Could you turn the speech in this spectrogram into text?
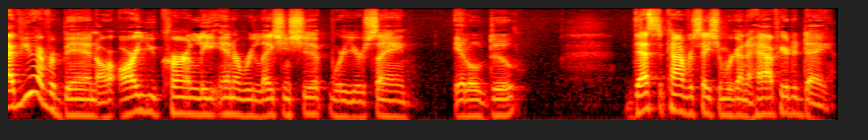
Have you ever been or are you currently in a relationship where you're saying, it'll do? That's the conversation we're going to have here today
